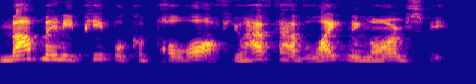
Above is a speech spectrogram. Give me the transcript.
not many people could pull off. You have to have lightning arm speed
